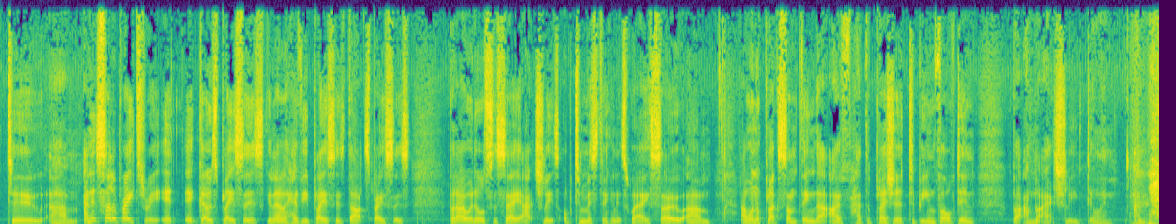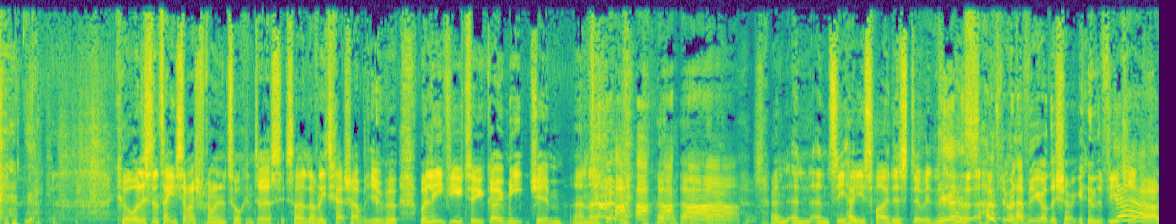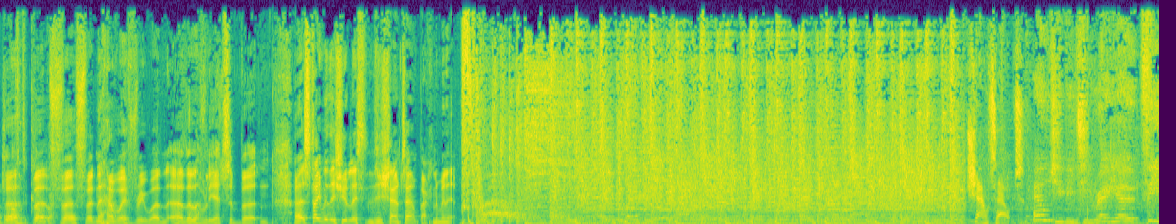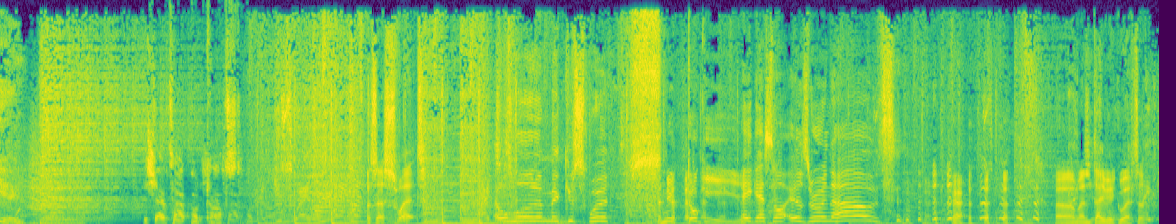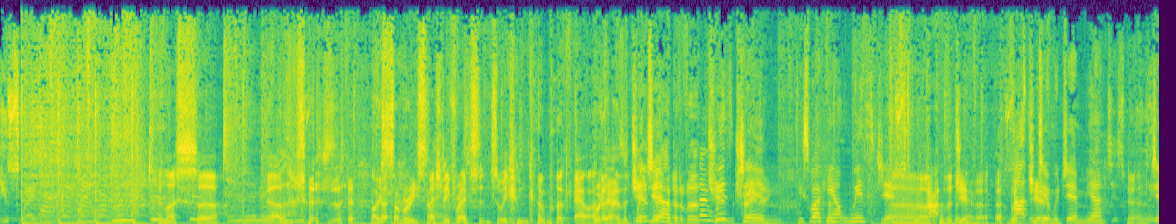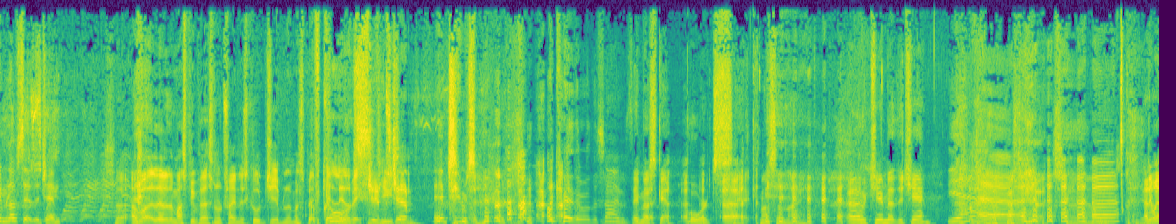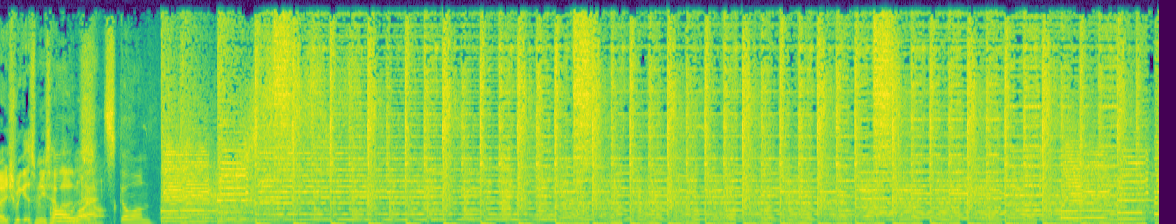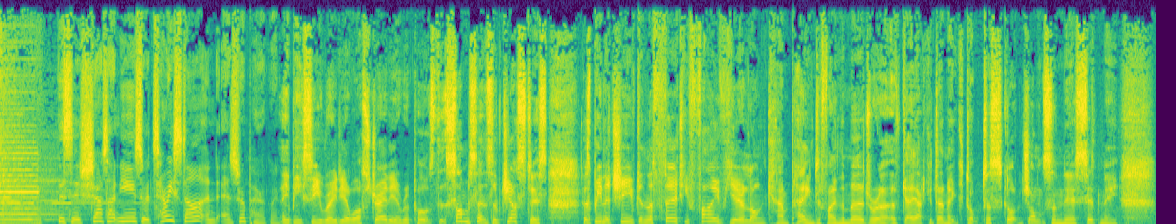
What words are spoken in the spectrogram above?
To um, and it's celebratory. It it goes places, you know, heavy places, dark spaces, but I would also say actually it's optimistic in its way. So um, I want to plug something that I've had the pleasure to be involved in, but I'm not actually doing. Yeah. Cool. Well, listen, thank you so much for coming and talking to us. It's uh, lovely to catch up with you. We'll, we'll leave you to go meet Jim and uh, and, and and see how your spider's doing. Yes. Hopefully, we'll have you on the show again in the future. Yeah, I'd love Uh, to come But back. for for now, everyone, uh, the lovely Edson Burton. Uh, stay with us. You're listening to Shout Out. Back in a minute. Shout Out. LGBT radio for you. The Shout Out Podcast. That's a sweat. I wanna make you sweat. Snoop Doggy. Hey, guess what? Israel in the house. Um, and David Guetta. A nice, uh, yeah, Nice summary sound. especially for Edson, so we can go work out. Work out at the gym. With Jim. Yeah, a bit of a no, gym with training. Jim. He's working out with Jim. At the gym. With At the gym. with Jim, yeah. Jim loves it at the gym. So, uh, well, there, there must be personal trainers called Jim. That must be, get a little bit course. Jim's confusing. gym. Yeah, Jim. I go there all the time. They must get bored sick, mustn't they? Oh, Jim at the gym. Yeah. Anyway, should we get some news oh, headlines? Why not? let's go on. Thank you. This is Shout Out News with Terry Starr and Ezra Peregrine. ABC Radio Australia reports that some sense of justice has been achieved in the 35 year long campaign to find the murderer of gay academic Dr. Scott Johnson near Sydney.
